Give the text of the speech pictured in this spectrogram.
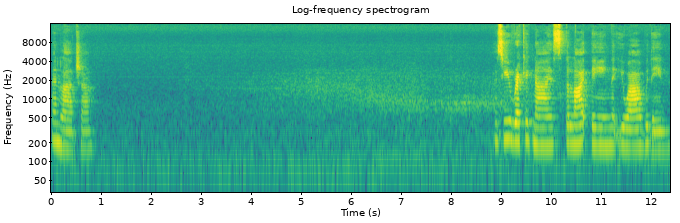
and larger. As you recognize the light being that you are within.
